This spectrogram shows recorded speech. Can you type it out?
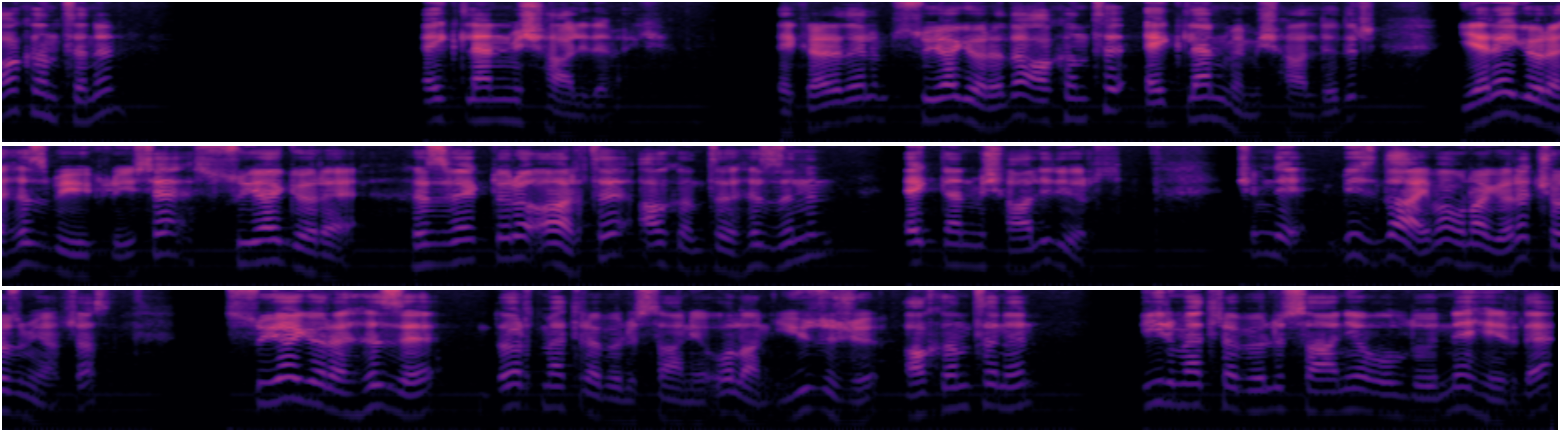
akıntının eklenmiş hali demek. Tekrar edelim. Suya göre de akıntı eklenmemiş haldedir. Yere göre hız büyüklüğü ise suya göre hız vektörü artı akıntı hızının eklenmiş hali diyoruz. Şimdi biz daima ona göre çözüm yapacağız. Suya göre hızı 4 metre bölü saniye olan yüzücü akıntının 1 metre bölü saniye olduğu nehirde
